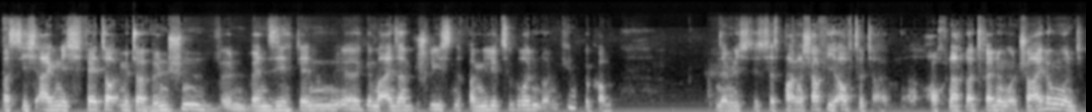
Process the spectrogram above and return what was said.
was sich eigentlich Väter und Mütter wünschen, wenn, wenn sie denn äh, gemeinsam beschließen, eine Familie zu gründen und ein Kind bekommen nämlich sich das partnerschaftlich aufzuteilen, auch nach einer Trennung und Scheidung. Und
